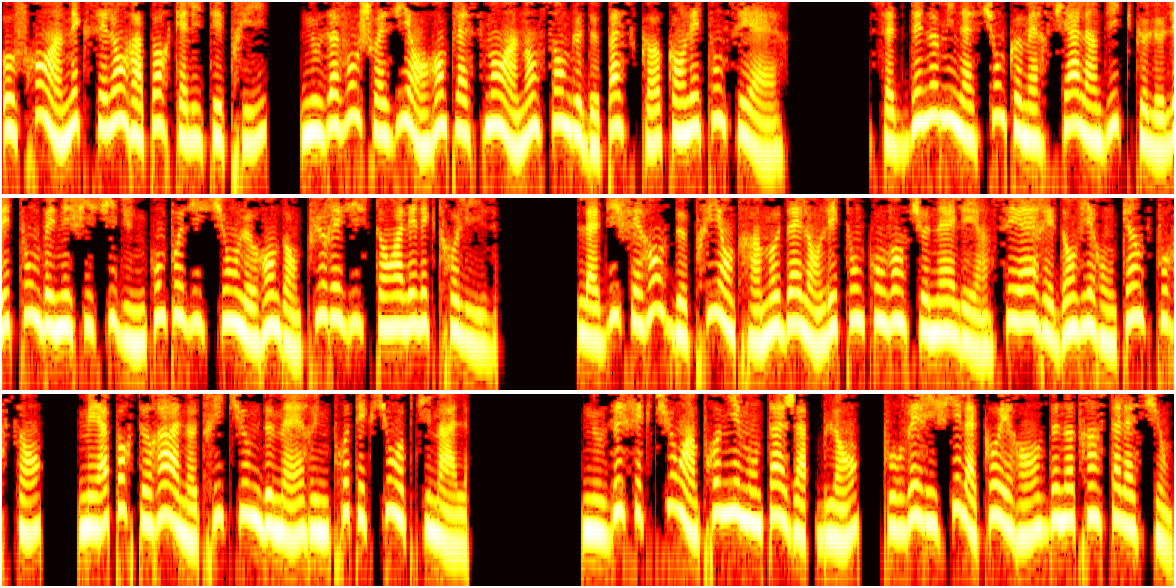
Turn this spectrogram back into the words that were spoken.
Offrant un excellent rapport qualité-prix, nous avons choisi en remplacement un ensemble de passe-coques en laiton CR. Cette dénomination commerciale indique que le laiton bénéficie d'une composition le rendant plus résistant à l'électrolyse. La différence de prix entre un modèle en laiton conventionnel et un CR est d'environ 15%, mais apportera à notre icum de mer une protection optimale. Nous effectuons un premier montage à blanc, pour vérifier la cohérence de notre installation.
